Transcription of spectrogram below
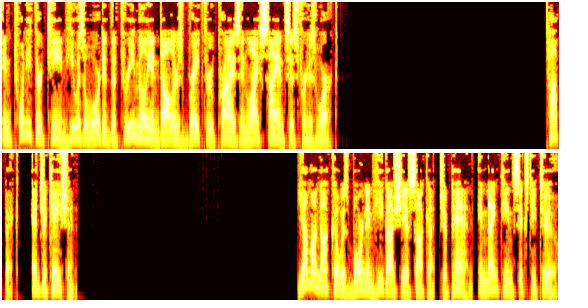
In 2013 he was awarded the $3 million Breakthrough Prize in Life Sciences for his work. Education Yamanaka was born in Higashiosaka, Japan, in 1962.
